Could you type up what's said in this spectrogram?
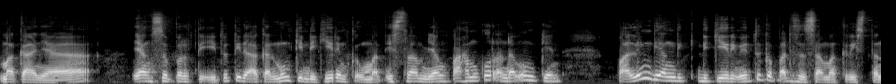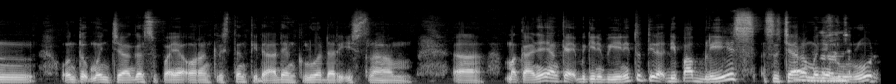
Makanya yang seperti itu tidak akan mungkin dikirim ke umat Islam yang paham Quran, tidak mungkin. Paling yang di- dikirim itu kepada sesama Kristen untuk menjaga supaya orang Kristen tidak ada yang keluar dari Islam. Ah, makanya yang kayak begini-begini itu tidak dipublish secara menyeluruh.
